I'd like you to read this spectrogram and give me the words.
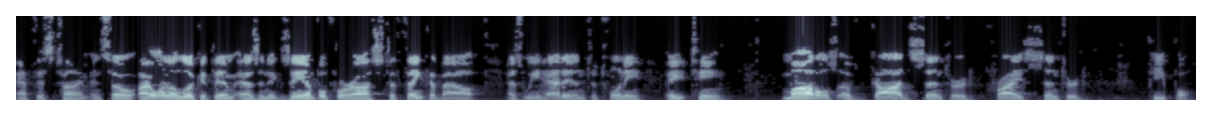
at this time. And so I want to look at them as an example for us to think about as we head into 2018. Models of God centered, Christ centered people.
